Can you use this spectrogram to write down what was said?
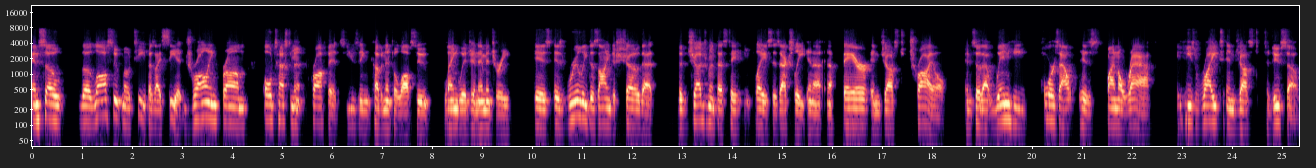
And so the lawsuit motif, as I see it, drawing from Old Testament prophets using covenantal lawsuit language and imagery, is is really designed to show that the judgment that's taking place is actually in a, in a fair and just trial. And so that when he pours out his final wrath, he's right and just to do so.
